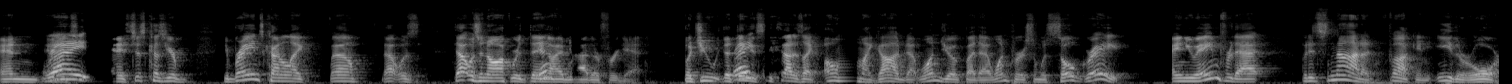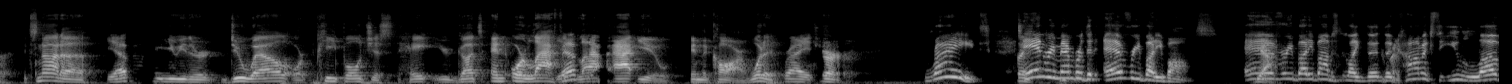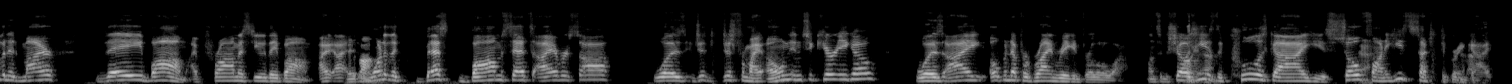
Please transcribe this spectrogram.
and, and it's- Right. and it's just because your your brain's kind of like, well, that was that was an awkward thing. Yeah. I'd rather forget. But you, the thing that sticks out is like, oh my god, that one joke by that one person was so great, and you aim for that, but it's not a fucking either or. It's not a Yep. You either do well or people just hate your guts and or laugh Yep. at, laugh at you in the car. What a Right. jerk. Right. Right. And remember that everybody bombs. Yeah. Everybody bombs. Like the, the Everybody. comics that you love and admire, they bomb. I promise you, they bomb. I, I They bomb. one of the best bomb sets I ever saw was just, just for my own insecure ego was I opened up for Brian Regan for a little while on some shows. Oh, He is the coolest guy. He is so Yeah. funny. He's such a great Yeah. guy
